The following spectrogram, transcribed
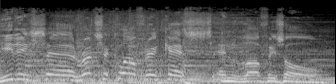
hier is eh, Roger Clover en Cass en Love is All.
